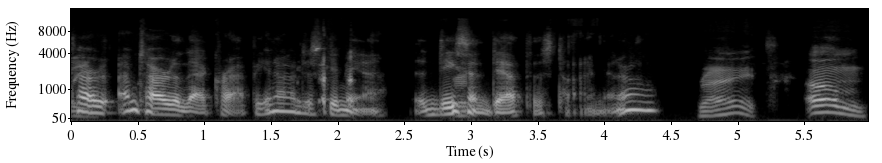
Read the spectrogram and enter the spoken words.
tired. I'm tired of that crap. You know, just give me a a decent death this time, you know. Right. Um.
